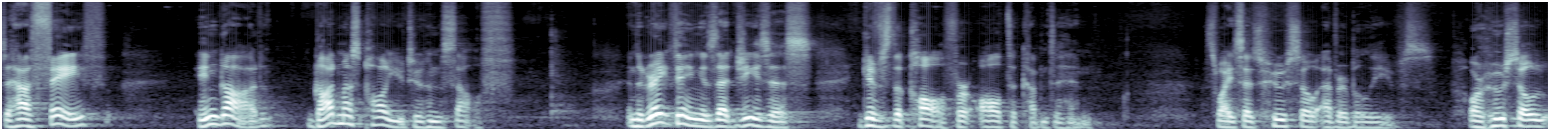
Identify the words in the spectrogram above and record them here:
To have faith in God, God must call you to himself. And the great thing is that Jesus gives the call for all to come to him. That's why he says, Whosoever believes, or whoso,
